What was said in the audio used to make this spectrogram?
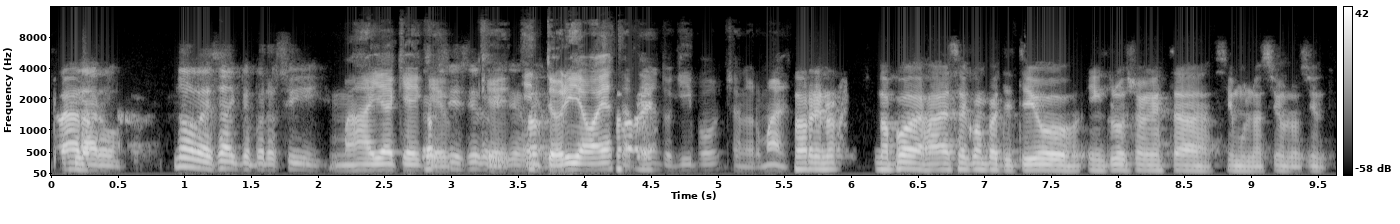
claro. No, exacto, pero sí. Más allá que, que, en teoría vaya a estar en tu equipo, ya normal. Sorry, no, no, puedo dejar de ser competitivo incluso en esta simulación, lo siento.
